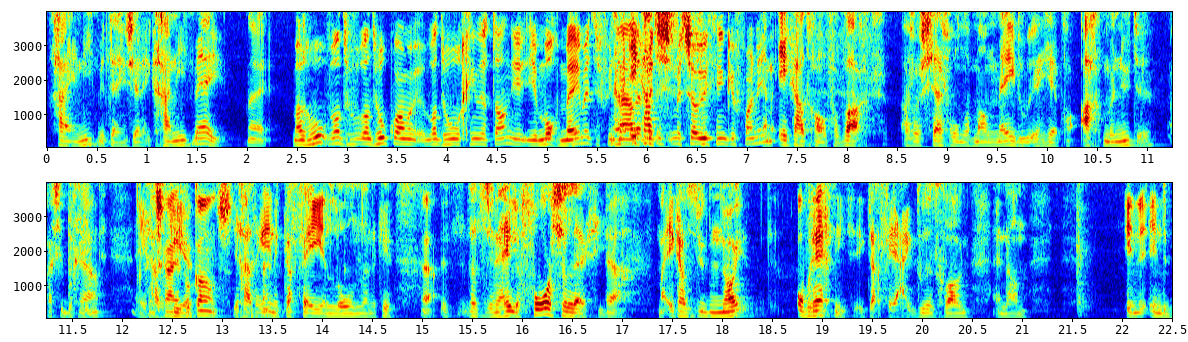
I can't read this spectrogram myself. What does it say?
ga je niet meteen zeggen, ik ga niet mee. Nee. Maar hoe, want, want, hoe kwam, want hoe ging dat dan? Je, je mocht mee met de finale Nou, ik had met, dus- met So You Think You're Funny? Ja, maar ik had gewoon verwacht, als er 600 man meedoet en je hebt gewoon acht minuten als je begint. Ja. En je gaat, een je keer, voor kans. je gaat in een café in Londen. Een keer, Ja. dat, dat is een hele voorselectie. Ja. Maar ik had natuurlijk nooit, oprecht niet. Ik dacht van ja, ik doe het gewoon. En dan in de, in de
